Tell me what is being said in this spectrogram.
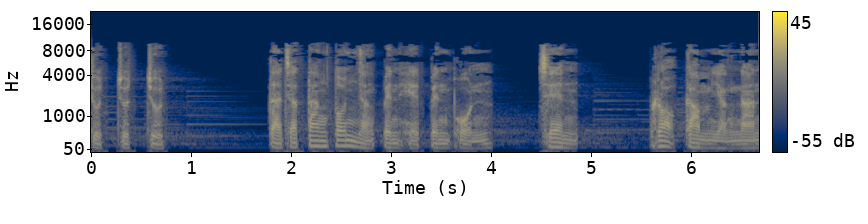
จุดจุดจุดแต่จะตั้งต้นอย่างเป็นเหตุเป็นผล เช่น เพราะกรรมอย่างนั้น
